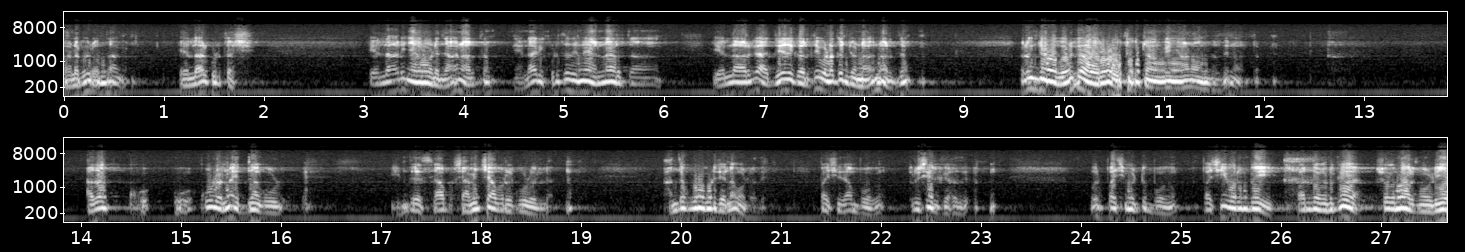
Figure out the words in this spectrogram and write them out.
பல பேர் வந்தாங்க. எல்லோரும் கொடுத்தாச்சு. எல்லாரும் ஞானம் அடைந்தாங்கன்னு அர்த்தம். எல்லாரும் கொடுத்தது என்ன என்ன அர்த்தம்? எல்லாருக்கும் அத்வைத கருத்தை விளக்கம் சொன்னாங்கன்னு அர்த்தம். விளக்கம் சொன்ன பிறகு அவர்கள் ஒத்துக்கிட்டாங்க ஞானம் வந்ததுன்னு அர்த்தம். அதான் கூடுன்னா இதுதான் கூடு இந்த சாப் சமைச்சு சாப்பிட்ற கூடு இல்லை. அந்த கூடு குடிச்சு என்ன பண்ணுறது பசி தான் போகும். ருசி இருக்காது. ஒரு பசி மட்டும் போகும். பசி விரும்பி வந்தவங்களுக்கு சுகமாக இருக்கக்கூடிய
